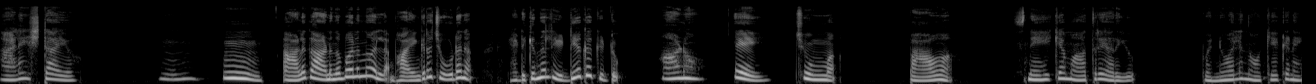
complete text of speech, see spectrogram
ആളെ ഇഷ്ടായോ? ആൾ കാണുന്ന പോലൊന്നും അല്ല ഭയങ്കര ചൂടനാ. ഇടയ്ക്ക് നല്ല ഇടിയൊക്കെ കിട്ടും. ആണോ? ഏയ് ചുമ്മ. പാവ. സ്നേഹിക്കാൻ മാത്രമേ അറിയൂ. പൊന്നുപോലെ നോക്കിയേക്കണേ.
